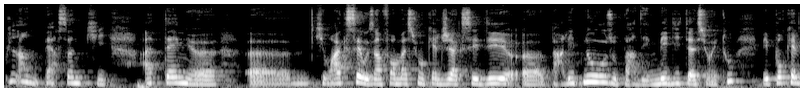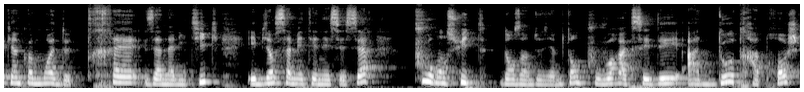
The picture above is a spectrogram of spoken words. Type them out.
plein de personnes qui atteignent, euh, euh, qui ont accès aux informations auxquelles j'ai accédé euh, par l'hypnose ou par des méditations et tout. Mais pour quelqu'un comme moi de très analytique, eh bien, ça m'était nécessaire pour ensuite, dans un deuxième temps, pouvoir accéder à d'autres approches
